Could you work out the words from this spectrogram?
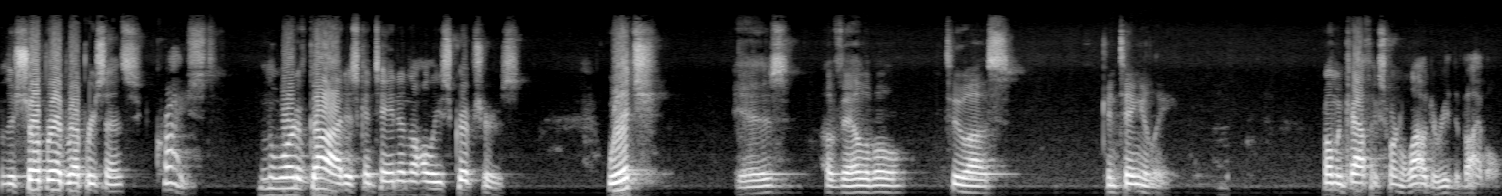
The showbread represents Christ. And the Word of God is contained in the Holy Scriptures, which is available to us continually. Roman Catholics weren't allowed to read the Bible,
